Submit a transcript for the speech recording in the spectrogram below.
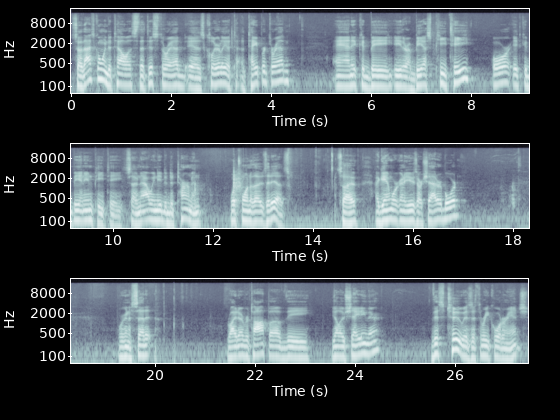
So that's going to tell us that this thread is clearly a, tapered thread and it could be either a BSPT or it could be an NPT. So now we need to determine which one of those it is. So again, we're going to use our shadow board. We're going to set it right over top of the yellow shading there. This too is a three quarter inch.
